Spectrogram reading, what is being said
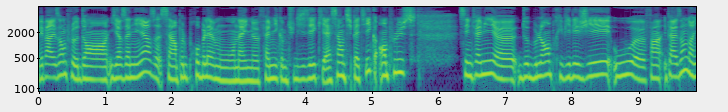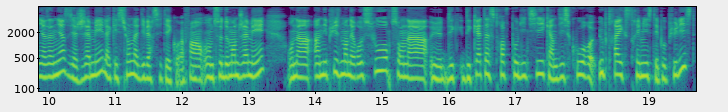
Mais par exemple dans Years and Years, c'est un peu le problème où on a une famille, comme tu disais, qui est assez antipathique. En plus, c'est une famille euh, de blancs privilégiés où, euh, enfin, par exemple, dans Years, il n'y a jamais la question de la diversité, quoi. Enfin, on ne se demande jamais. On a un épuisement des ressources, on a euh, des, des, catastrophes politiques, un discours ultra extrémiste et populiste,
